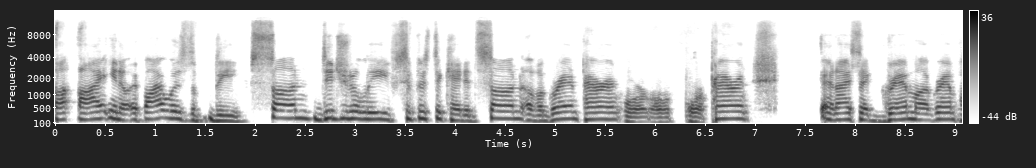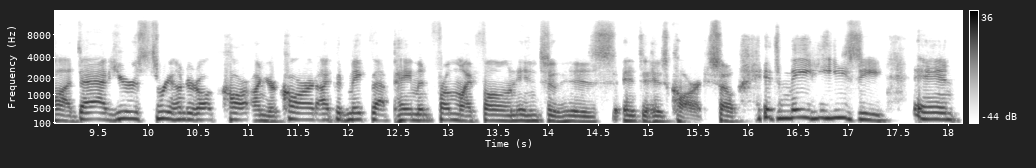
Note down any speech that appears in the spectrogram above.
uh, I, you know, if I was the, the, son, digitally sophisticated son of a grandparent or, or, or parent, and I said, Grandma, Grandpa, Dad, here's 300 car on your card. I could make that payment from my phone into his into his card. So it's made easy, and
